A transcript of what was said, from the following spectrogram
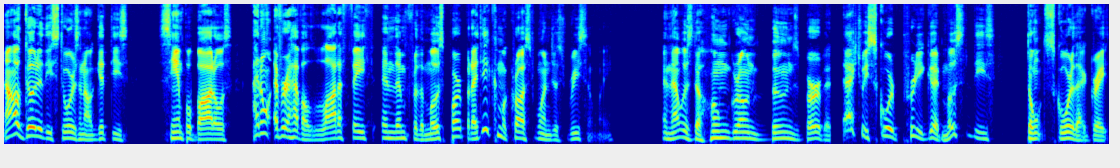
Now, I'll go to these stores and I'll get these sample bottles. I don't ever have a lot of faith in them for the most part, but I did come across one just recently and that was the homegrown Boone's bourbon. It actually scored pretty good. Most of these don't score that great,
